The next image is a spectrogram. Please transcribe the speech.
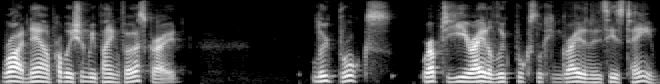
right now probably shouldn't be playing first grade. Luke Brooks, we're up to year eight of Luke Brooks looking great, and it's his team.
